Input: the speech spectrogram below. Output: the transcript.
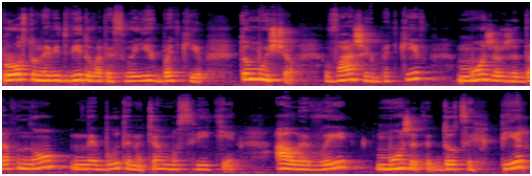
просто не відвідувати своїх батьків, тому що ваших батьків може вже давно не бути на цьому світі, але ви можете до цих пір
